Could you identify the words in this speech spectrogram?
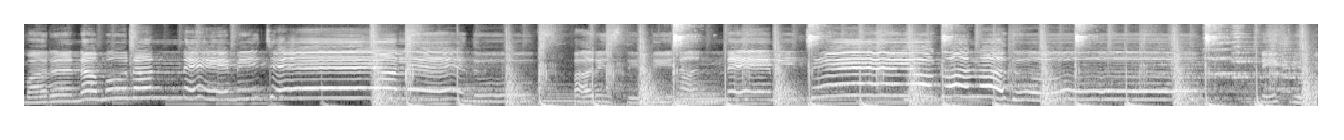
మరణము నన్నేమి చేయలేదు. పరిస్థితి నన్నేమి చేయగలదు. నీ కృప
